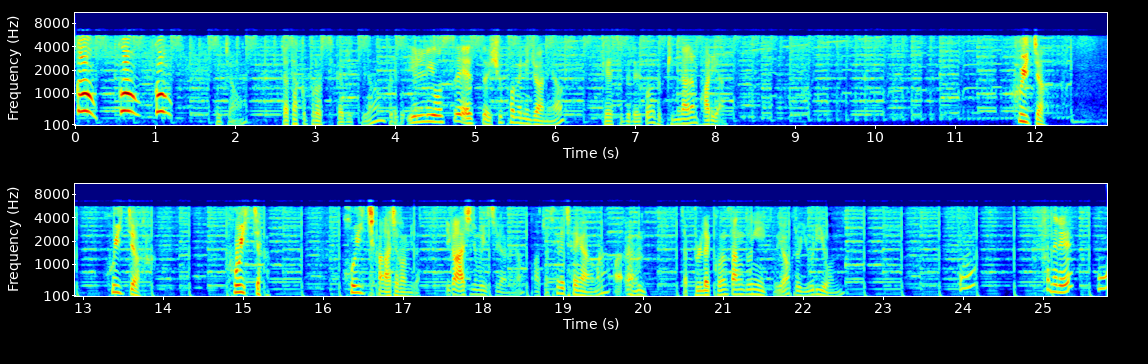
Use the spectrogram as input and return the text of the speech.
꽁꽁꽁! 그죠? 자 다크 프로스트까지 있고요. 그리고 일리오스 S 슈퍼맨인 줄 아네요. 게스 드래곤 그 빛나는 바리안 후이자 후이자 호이자 호이자 아 죄송합니다. 이거 아시는 분 있으려나요? 아 좀 세대 차이가 나나? 아, 음. 자 블랙콘 쌍둥이 있고요. 그리고 유리온. 어? 하늘에? 어?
